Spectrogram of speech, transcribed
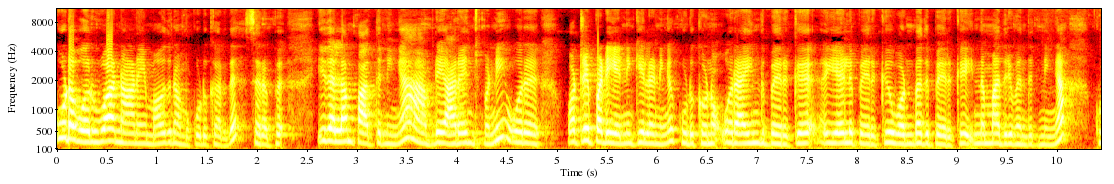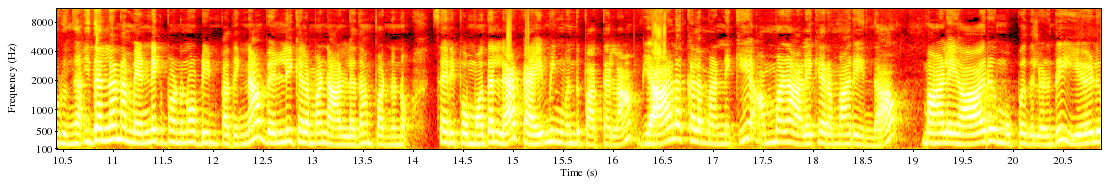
கூட ஒரு ரூபா நாணயமாவது நம்ம கொடுக்கறது சிறப்பு. இதெல்லாம் பார்த்து நீங்கள் அப்படியே அரேஞ்ச் பண்ணி ஒரு ஒற்றைப்படை எண்ணிக்கையில் நீங்கள் கொடுக்கணும். ஒரு ஐந்து பேருக்கு ஏழு பேருக்கு ஒன்பது பேருக்கு இந்த மாதிரி வந்துட்டு நீங்கள் கொடுங்க. இதெல்லாம் நம்ம என்னைக்கு பண்ணணும் அப்படின்னு பார்த்தீங்கன்னா வெள்ளிக்கிழமை நாளில் தான் பண்ணணும். சரி இப்போ முதல்ல டைமிங் வந்து பார்த்தலாம் வியாழக்கிழமை அன்னைக்கு அம்மனை அழைக்கிற மாதிரி இருந்தால் மாலை ஆறு முப்பதுலேருந்து ஏழு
